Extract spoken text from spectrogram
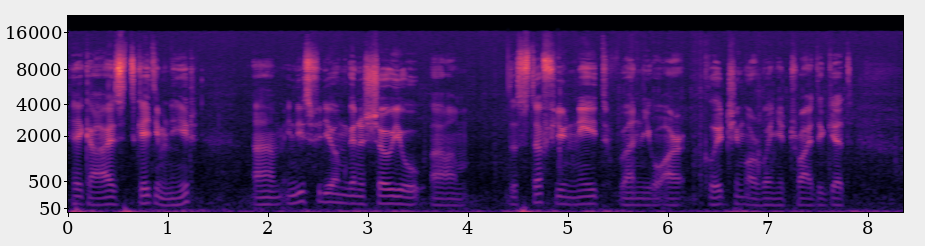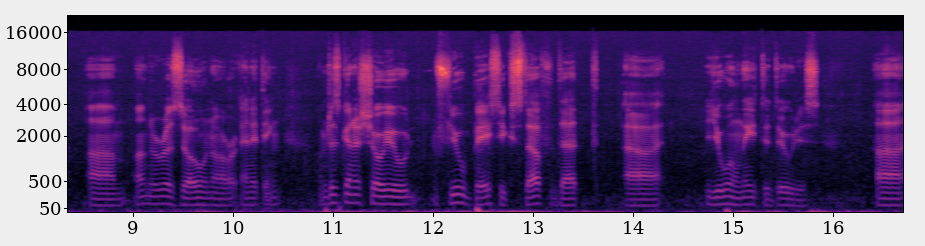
Hey guys, it's Gatedemon here. Um, in this video I'm gonna show you um, the stuff you need when you are glitching or when you try to get um, under a zone or anything. I'm just gonna show you a few basic stuff that uh, you will need to do this. Uh,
